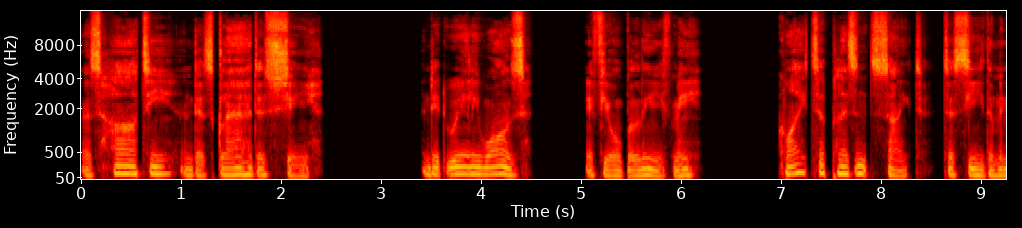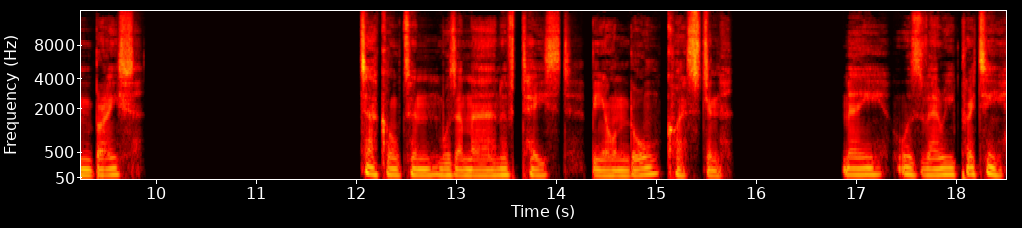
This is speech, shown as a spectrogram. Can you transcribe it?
as hearty and as glad as she. And it really was, if you'll believe me, quite a pleasant sight to see them embrace. Tackleton was a man of taste beyond all question. May was very pretty,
